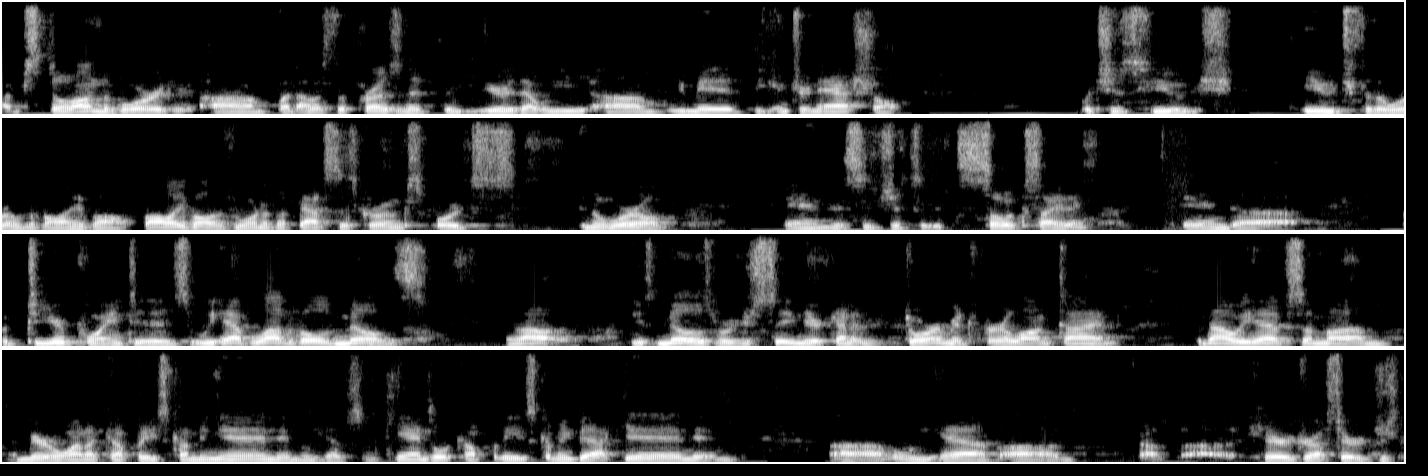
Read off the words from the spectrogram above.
I'm still on the board, um, but I was the president the year that we um, we made it the international, which is huge, huge for the world of volleyball. Volleyball is one of the fastest growing sports in the world, and this is just it's so exciting. And uh, but to your point is we have a lot of old mills. And these mills were just sitting there kind of dormant for a long time. But now we have some um, marijuana companies coming in, and we have some candle companies coming back in, and uh, we have um, a hairdresser just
